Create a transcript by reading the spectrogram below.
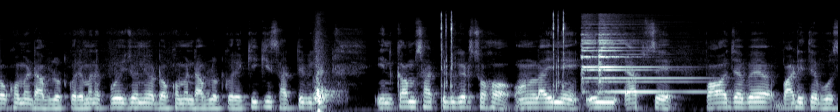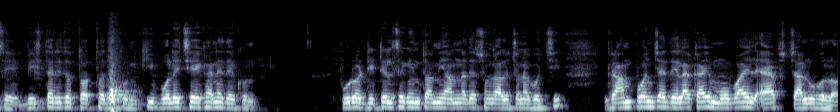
ডকুমেন্ট আপলোড করে মানে প্রয়োজনীয় ডকুমেন্ট আপলোড করে। কী কী সার্টিফিকেট ইনকাম সার্টিফিকেট সহ অনলাইনে এই অ্যাপসে পাওয়া যাবে বাড়িতে বসে। বিস্তারিত তথ্য দেখুন। কি বলেছে এখানে দেখুন। পুরো ডিটেলসে কিন্তু আমি আপনাদের সঙ্গে আলোচনা করছি। গ্রাম পঞ্চায়েত এলাকায় মোবাইল অ্যাপস চালু হলো।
